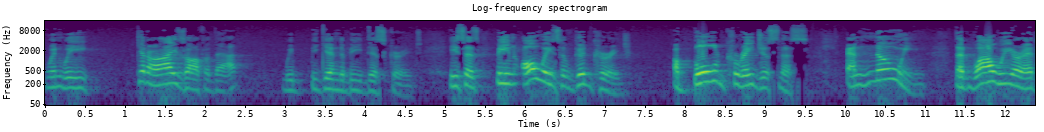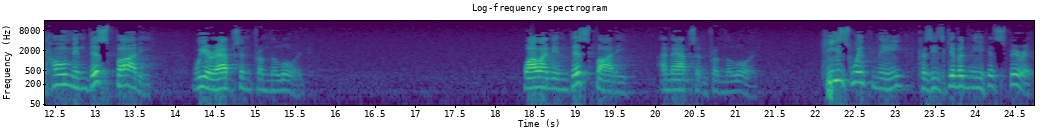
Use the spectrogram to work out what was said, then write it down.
When we get our eyes off of that, we begin to be discouraged. He says, being always of good courage, a bold courageousness, and knowing that while we are at home in this body, we are absent from the Lord. While I'm in this body, I'm absent from the Lord. He's with me because He's given me His Spirit.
